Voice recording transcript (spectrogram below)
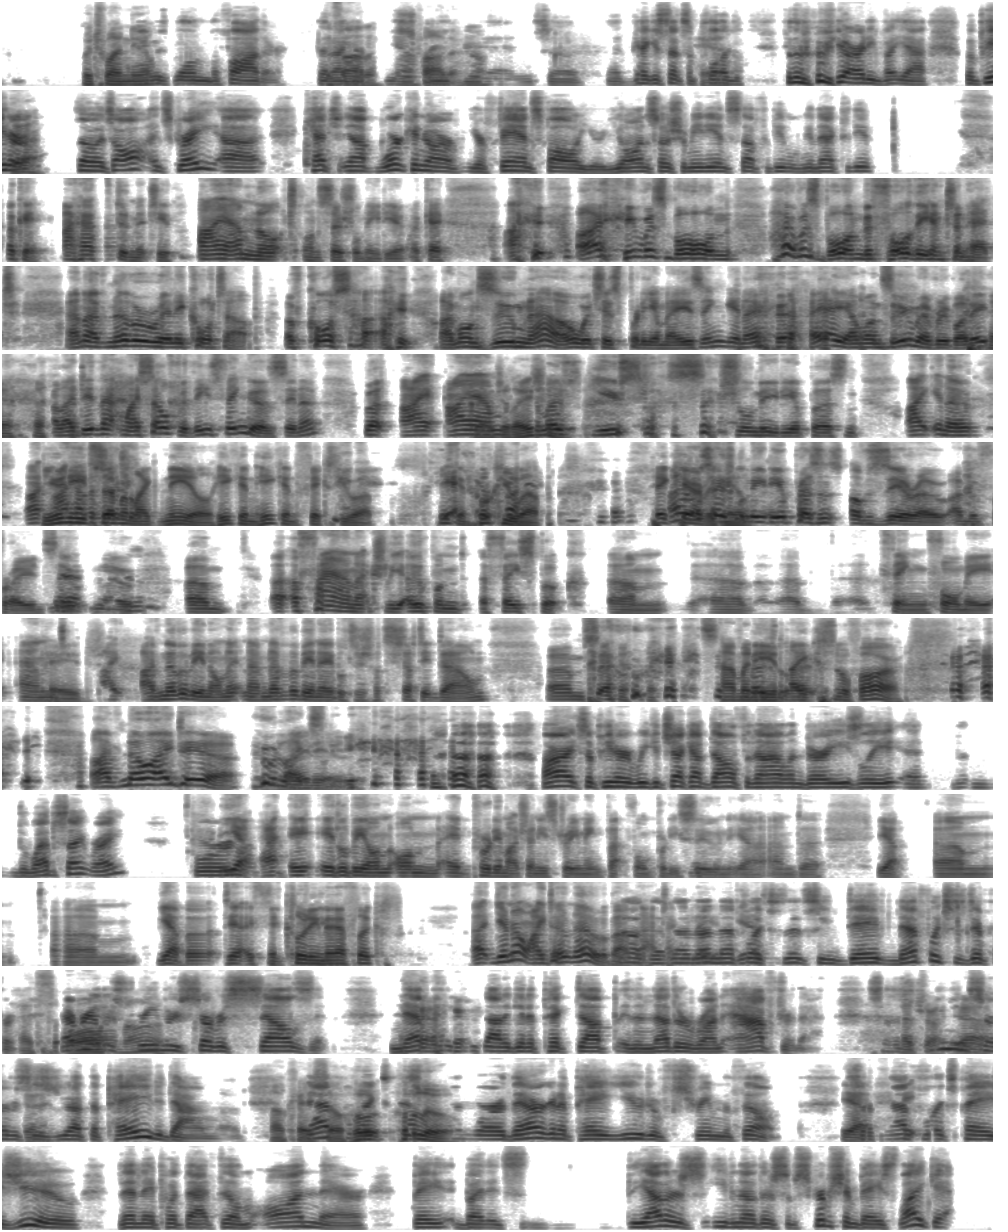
which one? I was going the father. That the I father, yeah, father. And so I guess that's a plug yeah. for the movie already. But yeah, but Peter, yeah. So it's all it's great uh, catching up. Where can our your fans follow you? Are you on social media and stuff that people can connect with you? Okay, I have to admit to you, I am not on social media. Okay, I I was born I was born before the internet, and I've never really caught up. Of course, I I'm on Zoom now, which is pretty amazing. You know, hey, I'm on Zoom, everybody, and I did that myself with these fingers. You know, but I I am the most useless social media person. I you know I, you I need someone social... like Neil. He can he can fix you up. He yeah, can hook right. you up. Take care of it. Social media presence of zero, I'm afraid. So yeah. no. Um, a, a, fan actually opened a Facebook um, uh, uh, thing for me, and I, have never been on it, and I've never been able to shut, shut it down. Um, so how many likes so far? I've no idea who no likes idea. me. All right, so Peter, we can check out Dolphin Island very easily at the website, right? for yeah it, will be on on pretty much any streaming platform pretty soon yeah and uh, yeah um um yeah but yeah if including you, netflix uh, you know, I don't know about no, that. No, no, Netflix. Yes. Let's see, Dave. Netflix is different. That's Every other streaming service sells it. Netflix, you got to get it picked up in another run after that. So the That's streaming right. yeah, services yeah. you have to pay to download. Okay, Netflix so Hulu, where they're going to pay you to stream the film. Yeah. So Netflix pays you, then they put that film on there, but it's the others, even though they're subscription based, like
